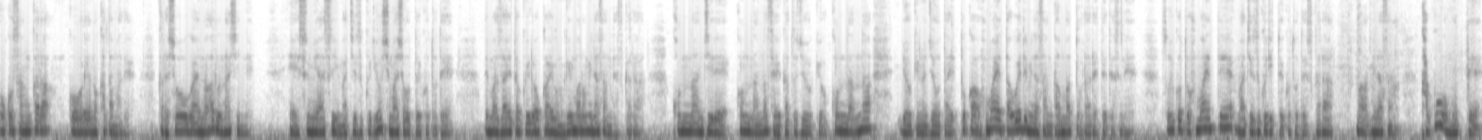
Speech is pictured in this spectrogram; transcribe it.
お子さんから高齢の方までから障害のあるなしに、えー、住みやすい町づくりをしましょうということでで、まあ、在宅医療介護の現場の皆さんですから困難事例困難な生活状況困難な病気の状態とかを踏まえた上で皆さん頑張っておられてですねそういうことを踏まえてまちづくりということですから、まあ、皆さん覚悟を持って、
